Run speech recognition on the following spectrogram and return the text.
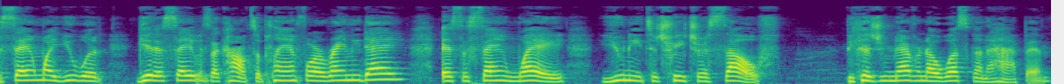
same way you would get a savings account to plan for a rainy day, it's the same way you need to treat yourself because you never know what's going to happen.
